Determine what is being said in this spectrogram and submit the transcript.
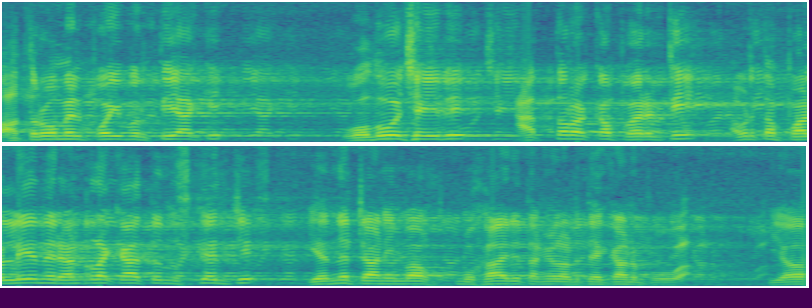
ബാത്റൂമിൽ പോയി വൃത്തിയാക്കി ഒതു ചെയ്ത് അത്രയൊക്കെ പുരട്ടി അവിടുത്തെ പള്ളിയിൽ നിന്ന് രണ്ടരക്കാലത്ത് നിസ്കരിച്ച് എന്നിട്ടാണ് ഇമാ ബുഖാരി തങ്ങളുടെ അടുത്തേക്കാണ് പോവുക. യാ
